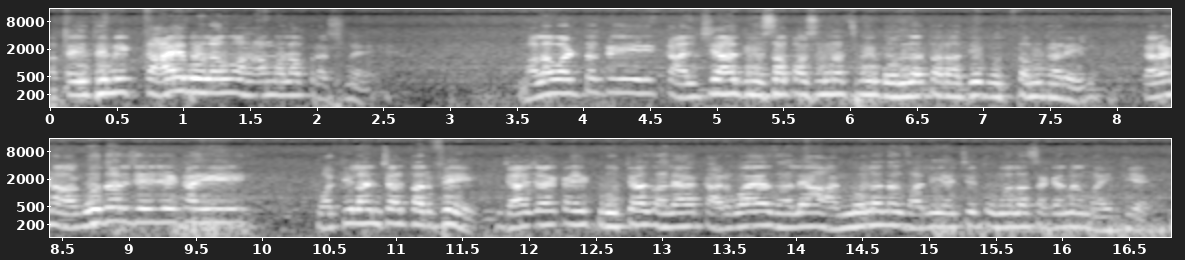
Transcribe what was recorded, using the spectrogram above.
आता इथे मी काय बोलावं हा मला प्रश्न आहे. मला वाटतं की कालच्या दिवसापासूनच मी बोललं तर अधिक उत्तम ठरेल. कारण अगोदर जे जे काही वकिलांच्या तर्फे ज्या ज्या काही कृत्या झाल्या कारवाया झाल्या आंदोलनं झाली याची तुम्हाला सगळ्यांना माहिती आहे.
